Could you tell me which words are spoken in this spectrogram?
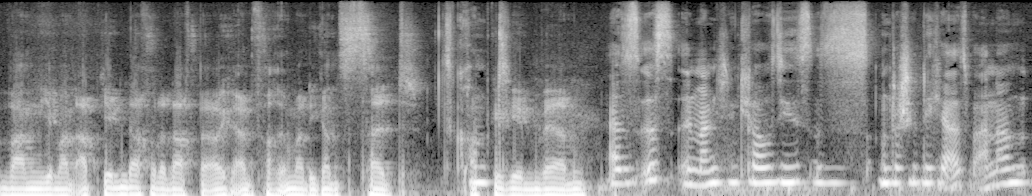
wann jemand abgeben darf oder darf bei euch einfach immer die ganze Zeit abgegeben werden? Also es ist in manchen Klausis ist es unterschiedlicher als bei anderen.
